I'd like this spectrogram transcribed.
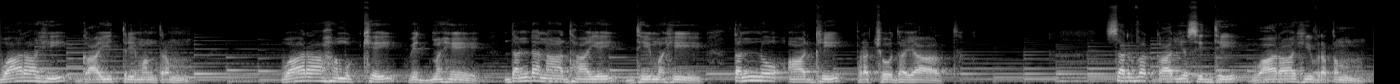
వారాహి గాయత్రి మంత్రం. వారాహముఖ్యై విద్మహే. దండనాథాయై ధీమహి. తన్నో ఆర్ఘ్రి ప్రచోదయాత్. సర్వకార్యసిద్ధి వారాహి వ్రతం.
